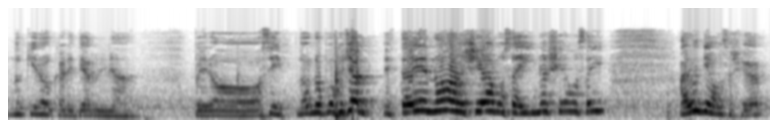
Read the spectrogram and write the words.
No quiero caretear ni nada. Pero sí, no, no puedo escuchar. Está bien, no llegamos ahí, no llegamos ahí. Algún día vamos a llegar.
